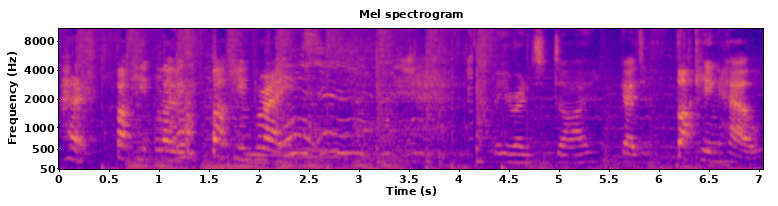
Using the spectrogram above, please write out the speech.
Hey, fucking blow his fucking brains. Are you ready to die? Go to fucking hell.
